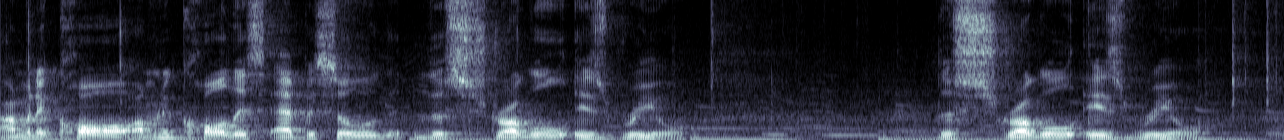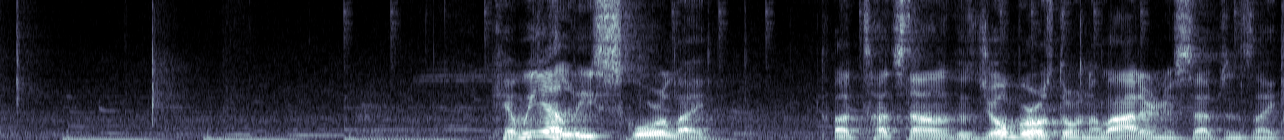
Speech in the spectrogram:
I'm gonna call I'm gonna call this episode the struggle is real. The struggle is real. Can we at least score like a touchdown? Because Joe Burrow's throwing a lot of interceptions. Like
